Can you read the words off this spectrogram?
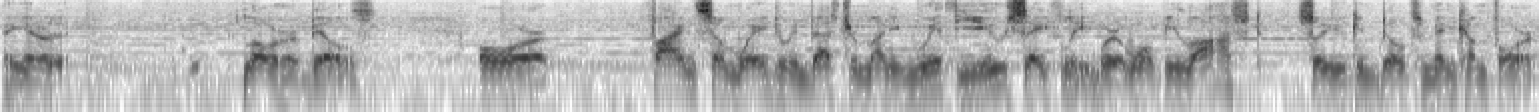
you know, lower her bills, or find some way to invest her money with you safely where it won't be lost so you can build some income for it.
